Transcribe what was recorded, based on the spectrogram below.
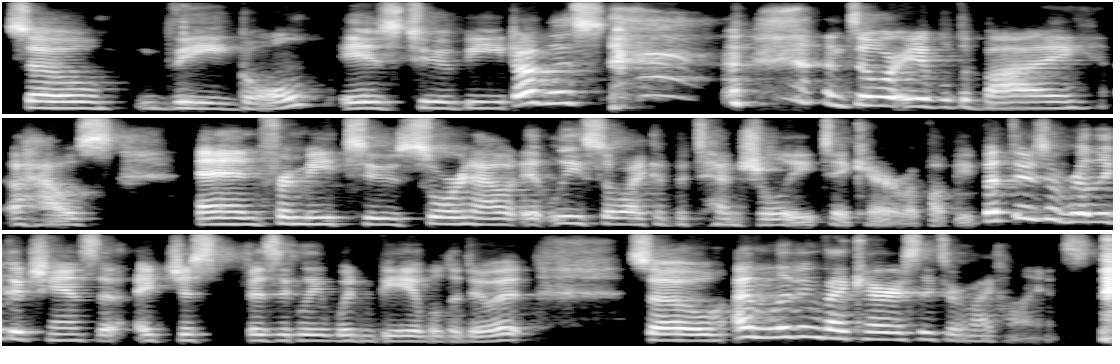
So the goal is to be dogless until we're able to buy a house and for me to sort out at least so I could potentially take care of a puppy. But there's a really good chance that I just physically wouldn't be able to do it. So I'm living vicariously through my clients.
